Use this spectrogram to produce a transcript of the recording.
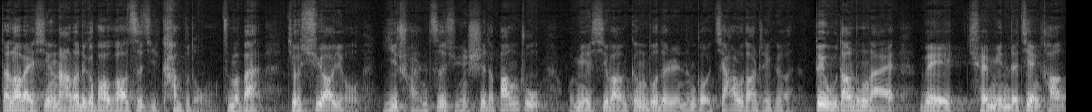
但老百姓拿到这个报告自己看不懂，怎么办？就需要有遗传咨询师的帮助。我们也希望更多的人能够加入到这个队伍当中来，为全民的健康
